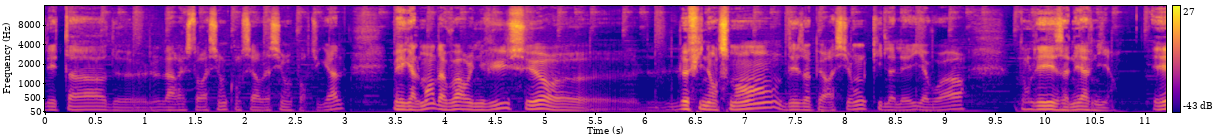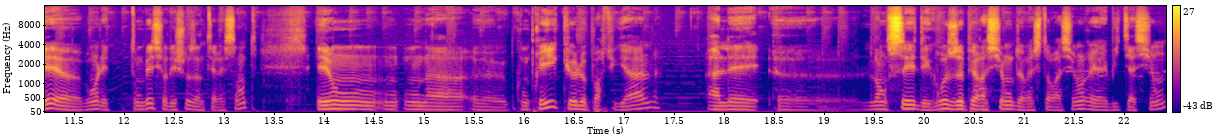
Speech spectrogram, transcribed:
l'état de la restauration conservation au Portugal, mais également d'avoir une vue sur euh, le financement des opérations qu'il allait y avoir dans les années à venir. Et bon, elle est tombée sur des choses intéressantes. Et on, on- on a compris que le Portugal allait lancer des grosses opérations de restauration, réhabilitation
